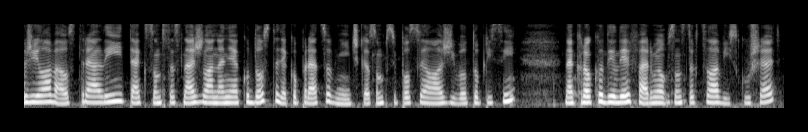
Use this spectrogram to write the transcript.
žila v Austrálii, tak som sa snažila na nejakú dostať ako pracovníčka. Som si posielala životopisy na krokodílie farmy, lebo som si to chcela vyskúšať.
